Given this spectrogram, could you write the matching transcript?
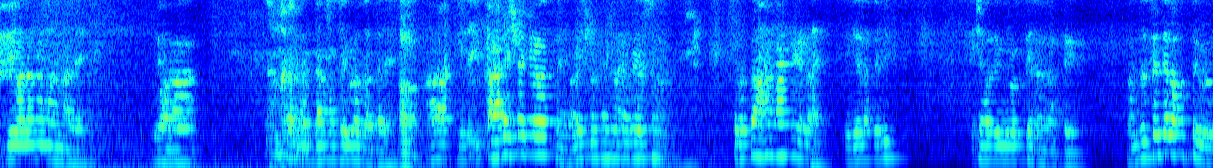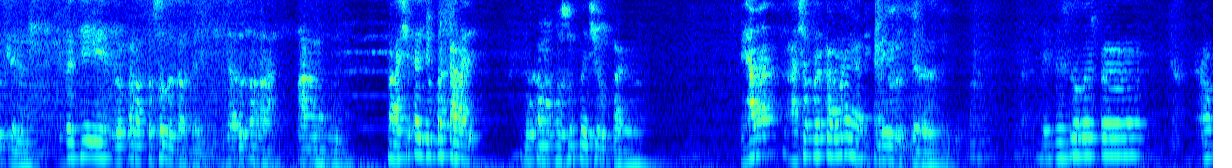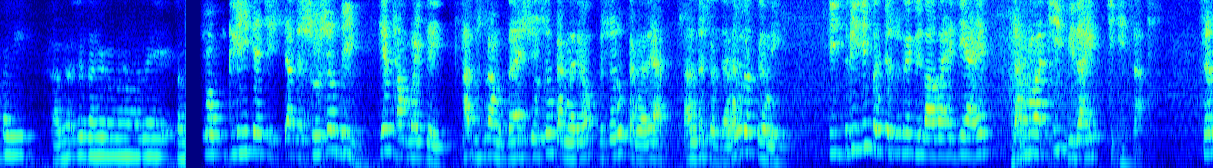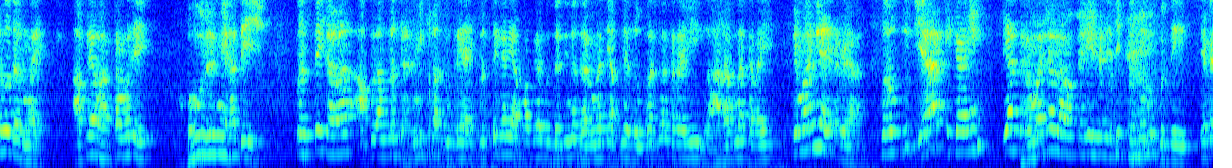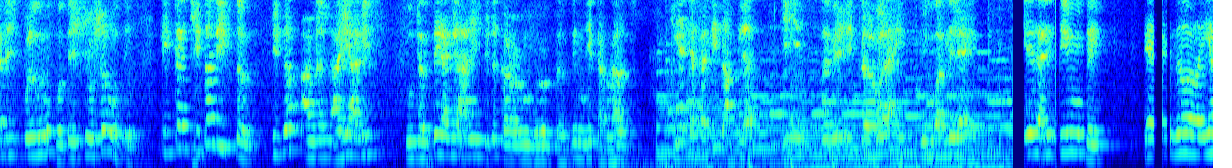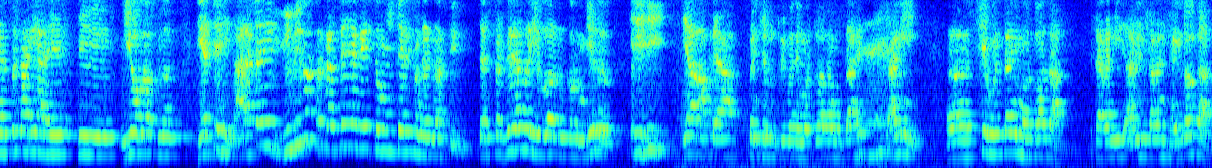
देवाला न मानणार आहे. देवाला धर्माच्या धर्माच्या विरोधात आहे. हा. हा इथं नाही. श्रद्धा हा नाम वेगळा आहे. श्रद्धेला कधीच त्याच्यामध्ये विरोध केला जाते अंधश्रद्धेला फक्त विरोध केला की लोकांना फसवलं जात जादूचा असे काही जे प्रकार आहेत लोकांना फसवून पैसे उपकार ह्या अशा प्रकारावर या ठिकाणी विरोध केला जातो दुसरं गोष्ट आपण अंधश्रद्धा किंवा कुठलीही त्याची त्याचं शोषण होईल ते थांबवायचंय. हा दुसरा मुद्दा आहे शोषण करणाऱ्या फसवणूक करणाऱ्या अंधश्रद्धांना विरोध करणे. तिसरी जी पंचसूत्रीतली बाब आहे ती आहे धर्माची विधायक चिकित्सा. सर्व धर्म आहे. आपल्या भारतामध्ये बहुधर्मी हा देश प्रत्येकाला आपला आपलं धार्मिक स्वातंत्र्य आहे? प्रत्येकाने आपापल्या पद्धतीने धर्माची आपल्या जोपासना करावी आराधना करावी हे मान्य आहे सगळ्याला परंतु ज्या ठिकाणी त्या धर्माच्या नावाखाली एखाद्याची फसवणूक होते एखाद्याची पिळवणूक होते शोषण होते तिथं जिथं दिसतं तिथं आनंद आहे आणि उतरते आणि आणि तिथं करोडून विरोध करते म्हणजे करणारच. याच्यासाठीच आपल्या ही सगळी जी चळवळ आहे ती उभारलेली आहे हे झाले तीन मुद्दे. यांचं कार्य आहे की योग असणं याचे अशा विविध प्रकारच्या ज्या काही समविचारी संघटना असतील त्या सगळ्यांना योगासन करून गेलं हेही या आपल्या पंचसूत्रीमध्ये महत्त्वाचा मुद्दा आहे. आणि शेवटचा आणि महत्त्वाचा सरांनी अनिल सरांनी सांगितला होता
